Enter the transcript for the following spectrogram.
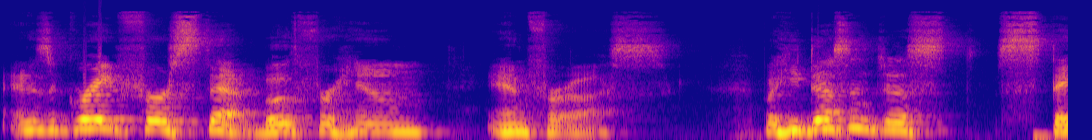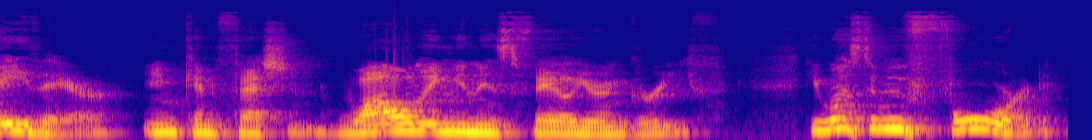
And it's a great first step, both for him and for us. But he doesn't just stay there in confession, wallowing in his failure and grief. He wants to move forward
